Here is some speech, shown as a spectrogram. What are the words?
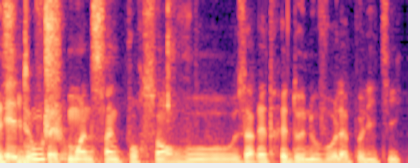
Et, si donc, vous faites moins de 5%, vous arrêterez de nouveau la politique?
